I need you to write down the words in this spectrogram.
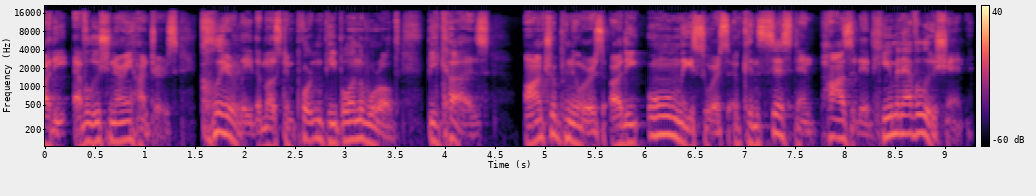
are the evolutionary hunters, clearly the most important people in the world, because entrepreneurs are the only source of consistent, positive human evolution,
